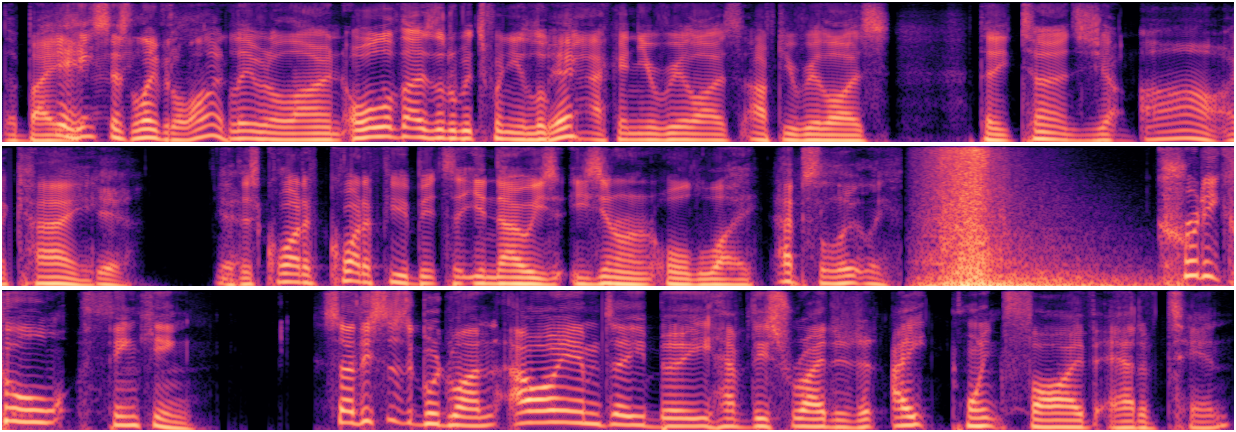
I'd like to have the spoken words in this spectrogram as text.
the baby Yeah, he says leave it alone. leave it alone all of those little bits when you look Yeah. back and you realize after you realize that he turns you oh okay Yeah. Yeah there's quite a quite a few bits that you know he's he's in on it all the way Absolutely. Critical thinking. So this is a good one. IMDb have this rated at 8.5 out of 10.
